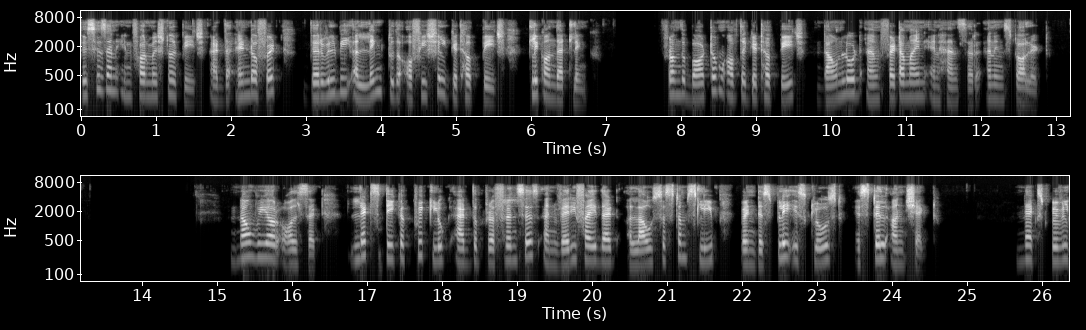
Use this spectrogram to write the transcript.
This is an informational page. At the end of it, there will be a link to the official GitHub page. Click on that link. From the bottom of the GitHub page, download Amphetamine Enhancer and install it. Now we are all set. Let's take a quick look at the preferences and verify that allow system sleep when display is closed is still unchecked. Next, we will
